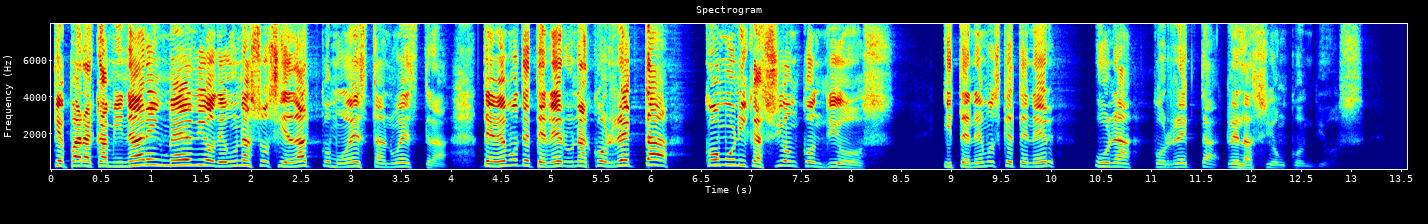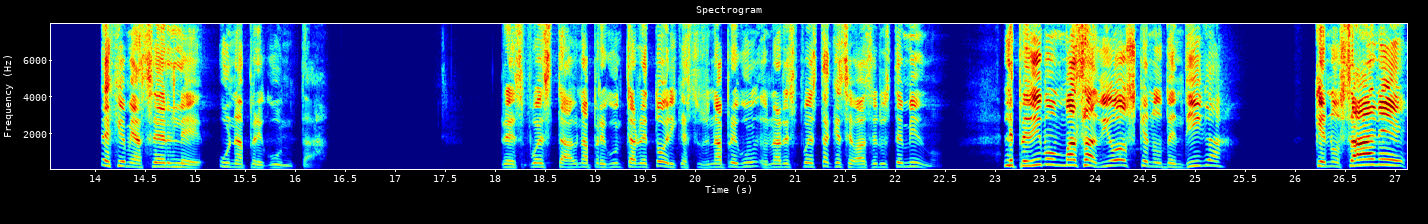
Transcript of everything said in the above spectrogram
que para caminar en medio de una sociedad como esta nuestra, debemos de tener una correcta comunicación con Dios y tenemos que tener una correcta relación con Dios. Déjeme hacerle una pregunta. Respuesta, una pregunta retórica. Esto es una, una respuesta que se va a hacer usted mismo. ¿Le pedimos más a Dios que nos bendiga, que nos sane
